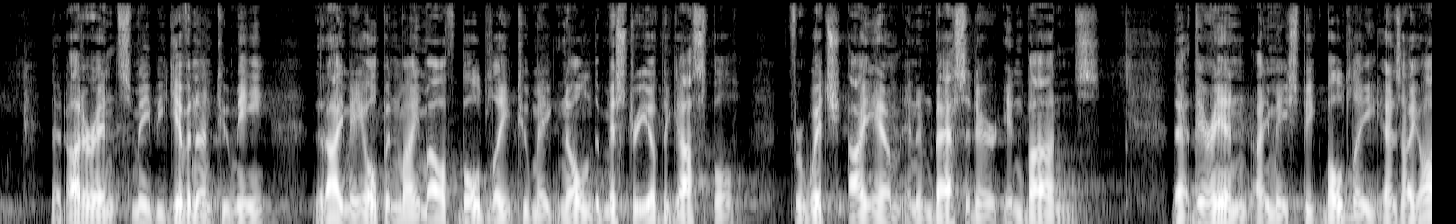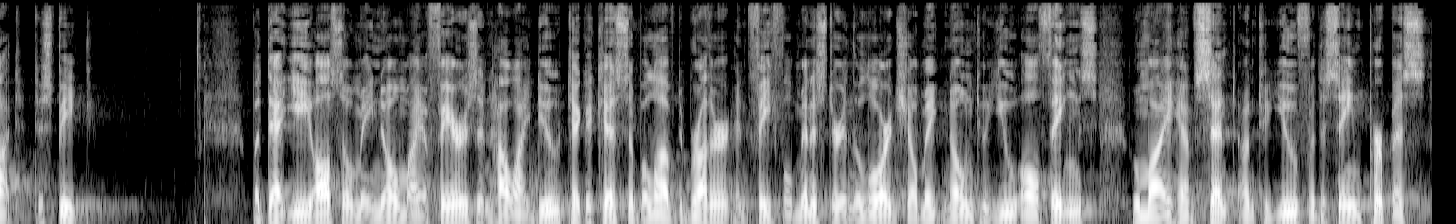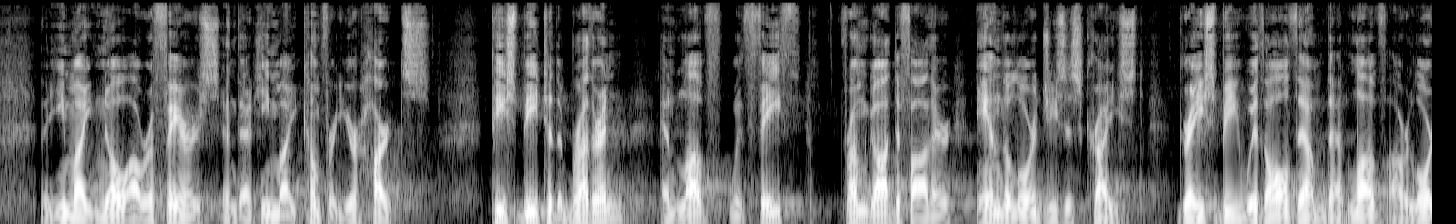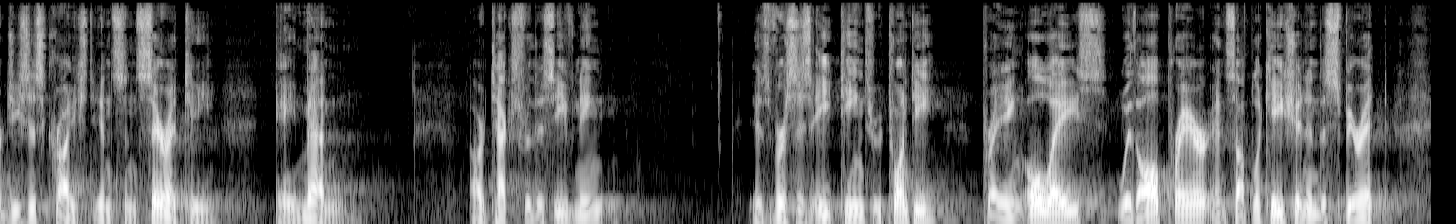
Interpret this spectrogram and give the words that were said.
that utterance may be given unto me, that I may open my mouth boldly to make known the mystery of the gospel, for which I am an ambassador in bonds, that therein I may speak boldly as I ought to speak. But that ye also may know my affairs and how I do, Tychicus, a beloved brother and faithful minister in the Lord, shall make known to you all things, whom I have sent unto you for the same purpose that ye might know our affairs, and that he might comfort your hearts. Peace be to the brethren, and love with faith from God the Father and the Lord Jesus Christ. Grace be with all them that love our Lord Jesus Christ in sincerity. Amen. Our text for this evening is verses 18 through 20, praying always with all prayer and supplication in the Spirit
